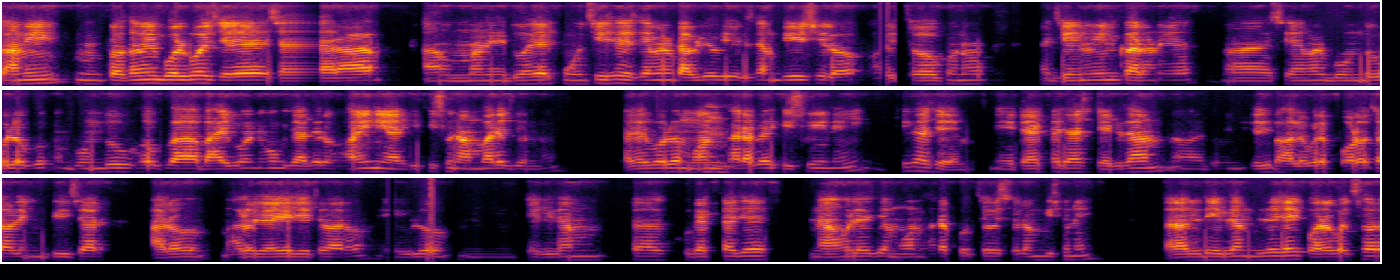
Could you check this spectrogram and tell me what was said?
তো আমি উম ১ম এই বলব যে যারা মানে ২০২৫ এ এসএমএমডব্লিউ এক্সাম দিয়েছিল হয়তো কোনো জেনুইন কারণে সে আমার বন্ধুগুলো বন্ধু হোক বা ভাই-বোন হোক যাদের হয়নি আর কি কিছু নাম্বারের জন্য। তাদের বলব মন খারাপের কিছুই নেই। ঠিক আছে? এটা একটা জাস্ট এক্সাম। তুমি যদি ভালো করে পড়ো তাহলে ইন ফিউচার আরও ভালো জায়গায় যেতে পারো। এগুলো এক্সামটা খুব একটা যে না হলে যে মন খারাপ করতে হবে সেরকম কিছু নেই। তারা যদি এক্সাম দিতে যায় পরের বছর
